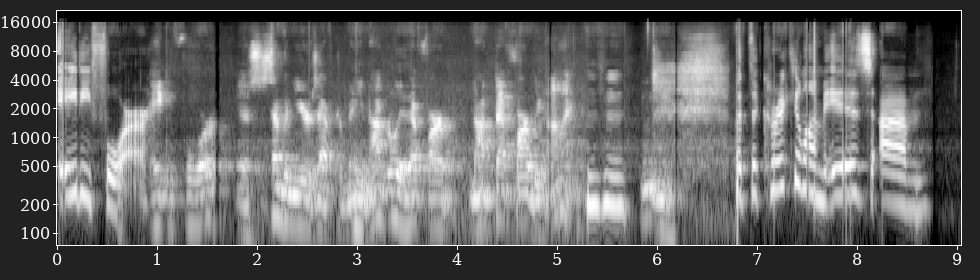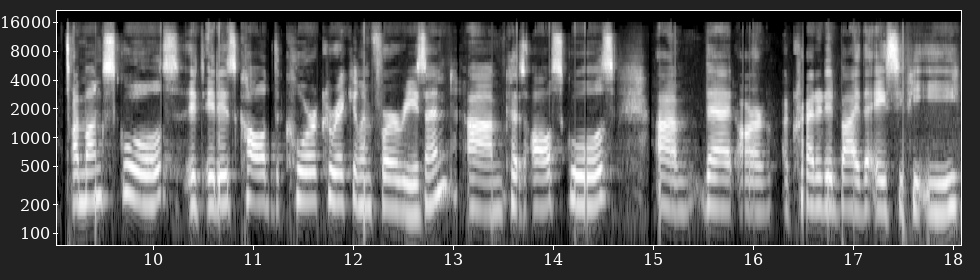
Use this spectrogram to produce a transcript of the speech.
84. 84? Yes, seven years after me. Not really that far, not that far behind. But the curriculum is um, among schools. It, it is called the core curriculum for a reason, because all schools um, that are accredited by the ACPE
